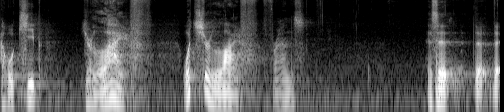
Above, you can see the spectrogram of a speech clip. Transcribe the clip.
I will keep your life. What's your life, friends? Is it the, the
